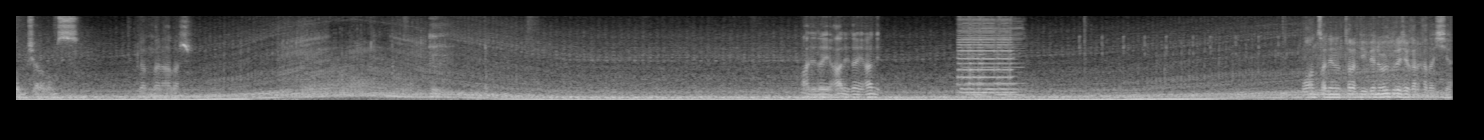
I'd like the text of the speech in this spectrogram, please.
Tonmuş arabamız. Ile beraber. Hadi dayı, hadi dayı, hadi. Bu Antalya'nın trafiği beni öldürecek arkadaş ya.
